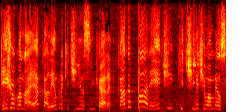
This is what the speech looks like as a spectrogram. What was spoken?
Quem jogou na época lembra que tinha assim, cara, cada parede que tinha tinha uma mensagem.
